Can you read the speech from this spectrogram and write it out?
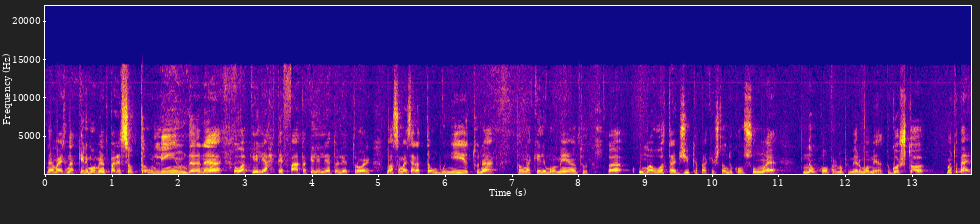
Né? Mas naquele momento pareceu tão linda, né? Ou aquele artefato, aquele eletroeletrônico. Nossa, mas era tão bonito, né? Então, naquele momento, ah, uma outra dica para a questão do consumo é não compra no primeiro momento. Gostou? Muito bem.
